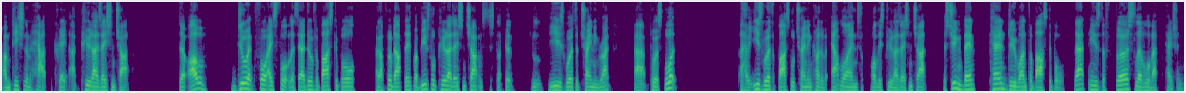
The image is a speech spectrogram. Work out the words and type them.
I'm teaching them how to create a periodization chart. So I'll do it for a sport. Let's say I do it for basketball and I put it up there. My beautiful periodization chart. It's just like a year's worth of training, right? Uh, for a sport. I have a year's worth of basketball training kind of outlined on this periodization chart. The student then can do one for basketball. That is the first level of application.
